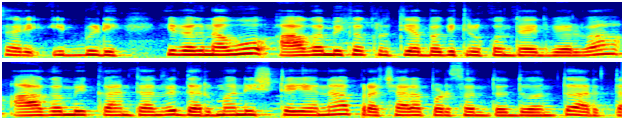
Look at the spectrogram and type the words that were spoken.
ಸರಿ ಇದ್ಬಿಡಿ ಇವಾಗ ನಾವು ಆಗಮಿಕ ಕೃತಿಯ ಬಗ್ಗೆ ತಿಳ್ಕೊತಾ ಇದ್ವಿ ಅಲ್ವಾ? ಆಗಮಿಕ ಅಂತ ಅಂದರೆ ಧರ್ಮನಿಷ್ಠೆಯನ್ನು ಪ್ರಚಾರ ಪಡಿಸೋಂಥದ್ದು ಅಂತ ಅರ್ಥ.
